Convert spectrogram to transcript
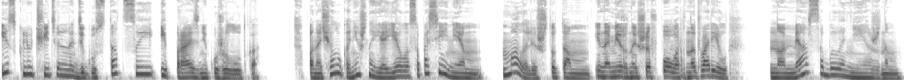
исключительно дегустации и празднику желудка. Поначалу, конечно, я ела с опасением, мало ли что там иномирный шеф-повар натворил — но мясо было нежным,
